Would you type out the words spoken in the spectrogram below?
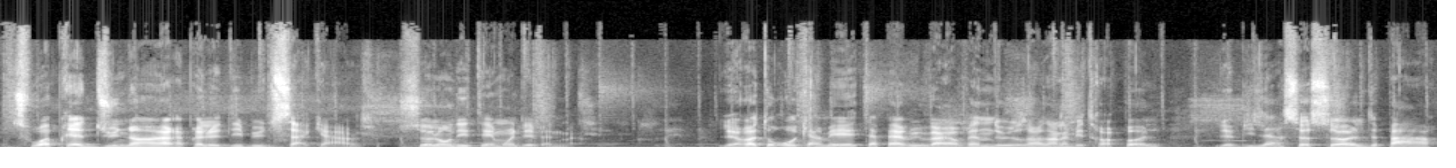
soit près d'une heure après le début du saccage, selon des témoins de l'événement. Le retour au calme est apparu vers 22 heures dans la métropole. Le bilan se solde par,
